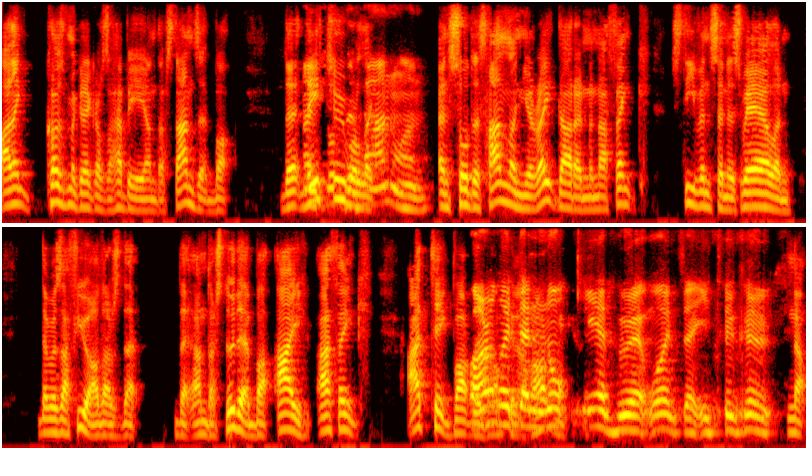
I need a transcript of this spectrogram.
I think because McGregor's a heavy, he understands it, but the, they And so two were like Hanlon. and so does Hanlon. You're right, Darren, and I think Stevenson as well, and there was a few others that that understood it. But I, I think I'd take Bartley. Bartlett Duncan did at not heartbeat. care who it was that he took out. No,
